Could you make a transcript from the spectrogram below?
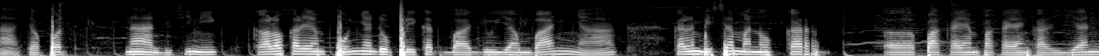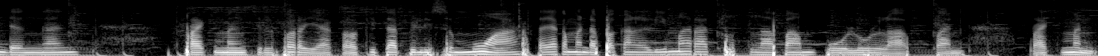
Nah, copot. Nah, di sini kalau kalian punya duplikat baju yang banyak, kalian bisa menukar pakaian pakaian-pakaian kalian dengan fragment silver ya. Kalau kita pilih semua, saya akan mendapatkan 588 fragment.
